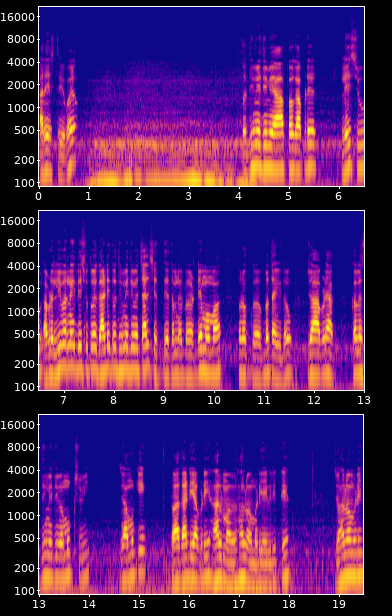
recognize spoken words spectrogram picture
આ રેસ થયો બરાબર? તો ધીમે ધીમે આ પગ આપણે લઈશું આપણે લીવર નહીં દઈશું તો એ ગાડી તો ધીમે ધીમે ચાલશે જ. તે તમને ડેમોમાં થોડોક બતાવી દઉં. જો આપણે આ કલશ ધીમે ધીમે મૂકશું જો આ મૂકી, તો આ ગાડી આપણી હાલમાં હાલવા મળી એવી રીતે. જો હાલવા મળી,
